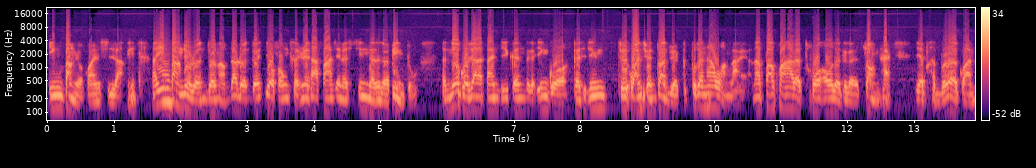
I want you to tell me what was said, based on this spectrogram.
英镑有关系啦。那英镑就伦敦嘛，我们知道伦敦又封城，因为他发现了新的这个病毒。很多国家的班机跟这个英国跟已经就是完全断绝，不跟他往来啊。那包括他的脱欧的这个状态也很不乐观。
